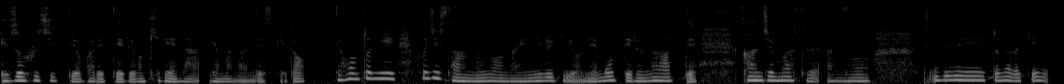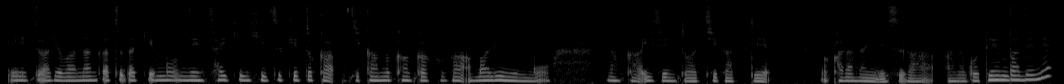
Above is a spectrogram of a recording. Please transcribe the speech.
蝦夷富士って呼ばれている綺麗な山なんですけどで本当に富士山のようなエネルギーをね持ってるなって感じます。あのでえっ、となんだっけえっ、とあれは何月だけもうね最近日付とか時間の感覚があまりにもなんか以前とは違ってわからないんですがあの御殿場でね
